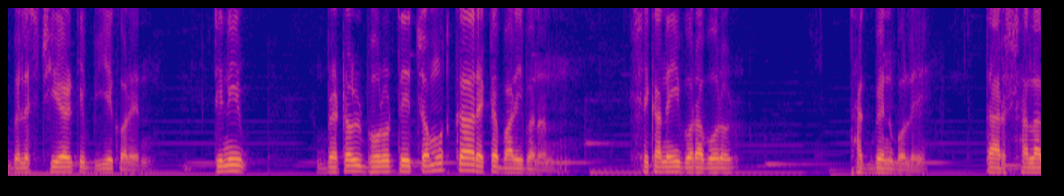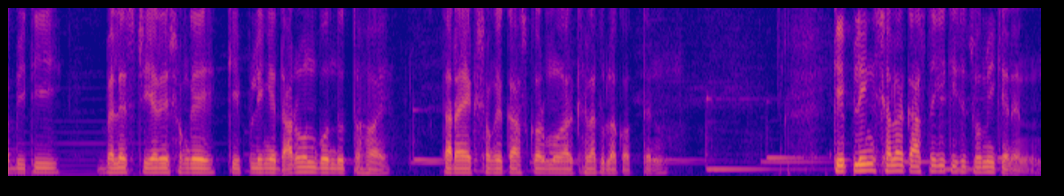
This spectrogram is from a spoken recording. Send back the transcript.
বেলেস্টিয়ারকে বিয়ে করেন। তিনি ব্র্যাটল ভোরতে চমৎকার একটা বাড়ি বানান। সেখানেই বরাবর থাকবেন বলে। তার শালা বিটি ব্যালেস্টিয়ারের সঙ্গে কিপলিংয়ে দারুণ বন্ধুত্ব হয়। তারা একসঙ্গে কাজকর্ম আর খেলাধুলা করতেন। কিপলিং শালার কাছ থেকে কিছু জমি কেনেন।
